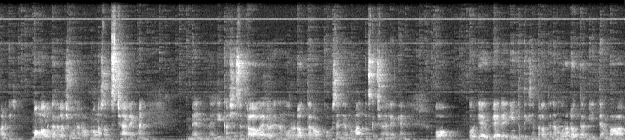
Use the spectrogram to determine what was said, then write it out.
ja, det finns många olika relationer och många sorts kärlek, men, men, men det kanske centrala är då den här mor och dotter och, och sen den romantiska kärleken. Och, och jag upplevde inte till exempel att den här mor och dotter-biten var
